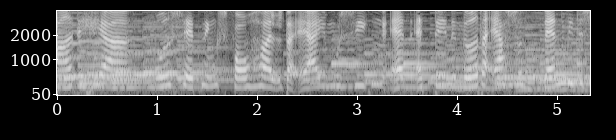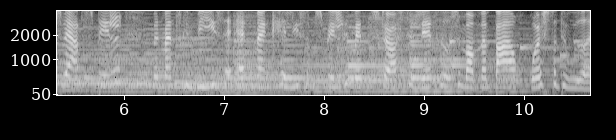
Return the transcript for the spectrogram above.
meget det her modsætningsforhold, der er i musikken, at, at det er noget, der er så vanvittigt svært at spille, men man skal vise, at man kan ligesom spille det med den største lethed, som om man bare ryster det ud af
